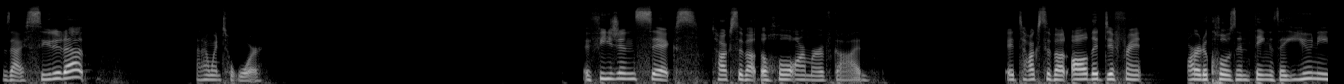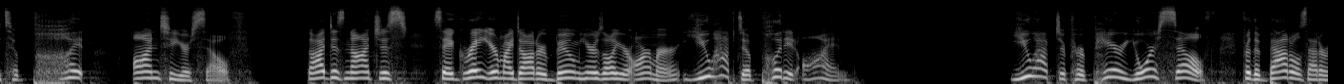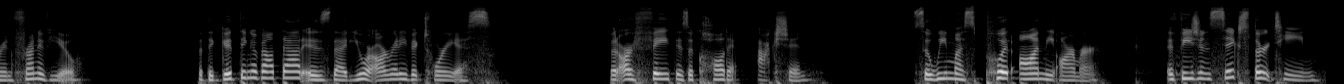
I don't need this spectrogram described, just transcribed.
was I suited up and I went to war. Ephesians 6 talks about the whole armor of God. It talks about all the different articles and things that you need to put onto yourself. God does not just say, Great, you're my daughter, boom, here's all your armor. You have to put it on. You have to prepare yourself for the battles that are in front of you. But the good thing about that is that you are already victorious. But our faith is a call to action. So we must put on the armor. Ephesians 6:13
